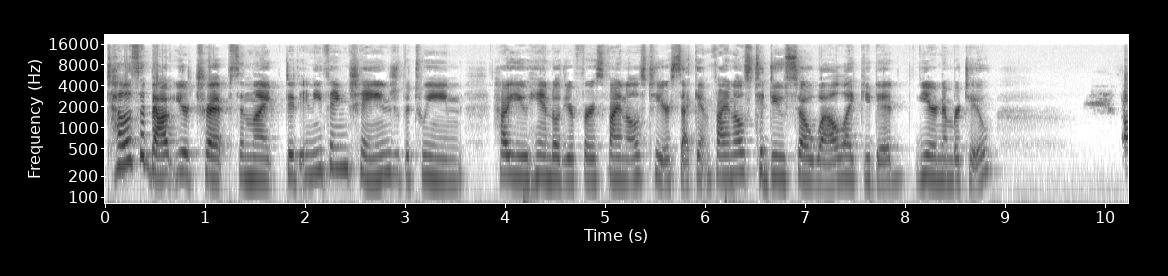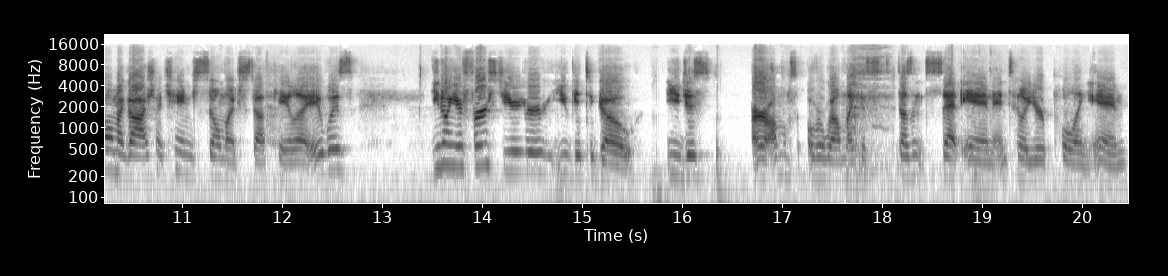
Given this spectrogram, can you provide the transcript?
tell us about your trips and like, did anything change between how you handled your first finals to your second finals to do so well like you did year number two? oh my gosh, I changed so much stuff, Kayla. It was you know, your first year you get to go. You just are almost overwhelmed, like it doesn't set in until you're pulling in.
